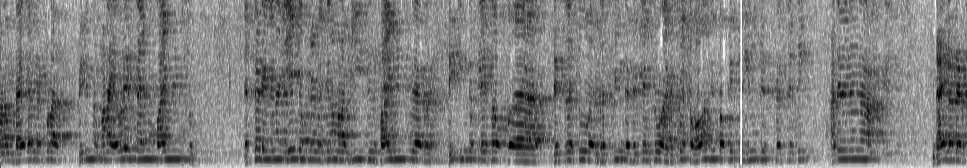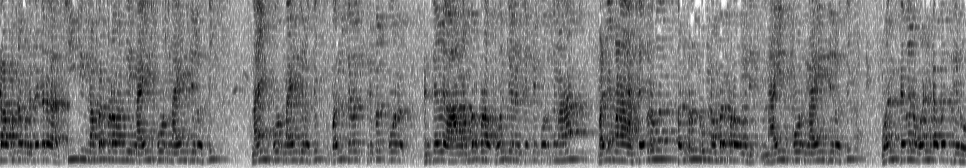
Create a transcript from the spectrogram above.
మనం డైల్ హండ్రెడ్ కూడా విదిన్ మన ఎవరేజ్ టైం ఫైవ్ మినిట్స్ ఎక్కడ వెళ్ళినా ఏ కంప్లైంట్ వచ్చినా మనం ఈ in five minutes we're reaching the place of distress and rescuing the victims I request all the public to use this facility అదేవిధంగా డైల్ హండ్రెడ్ కాకుండా మన దగ్గర సీటీ నంబర్ కూడా ఉంది nine four nine zero six nine four nine zero six one seven triple four అని చెప్పి ఆ నంబర్ కూడా ఫోన్ చేయని చెప్పి కోరుతున్నాను. మళ్ళీ మన సైబరాబాద్ కంట్రోల్ రూమ్ నంబర్ కూడా ఉంది. Nine four nine zero six one seven one double zero.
